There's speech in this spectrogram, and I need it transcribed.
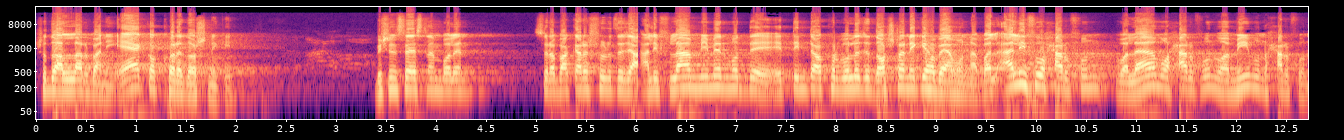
শুধু আল্লাহর বাণী, এক অক্ষরে দশ নেকি। বিষ্ণু ইসলাম ইসলাম বলেন, সুরা বাকার শুরুতে যে আলিফলাম মিমের মধ্যে এই তিনটা অক্ষর বললে যে দশটা নেকি হবে এমন না। বল আলিফু হারফুন ওয়ালাম ও হারফুন ওয়া মিমুন হারফুন।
